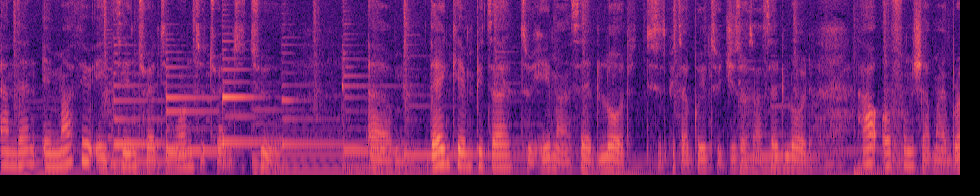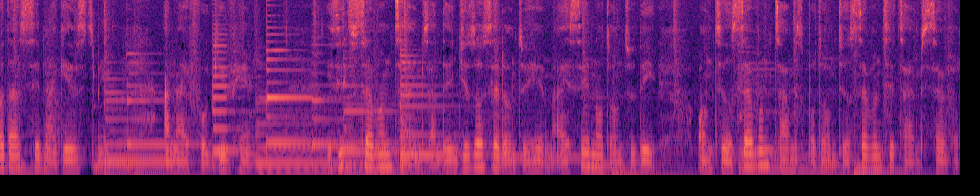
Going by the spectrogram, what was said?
And then in Matthew 18 21 to 22, um, then came Peter to him and said, Lord, this is Peter going to Jesus and said, Lord, how often shall my brother sin against me and I forgive him? Is it seven times? And then Jesus said unto him, I say not unto thee until seven times, but until 70 times seven.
